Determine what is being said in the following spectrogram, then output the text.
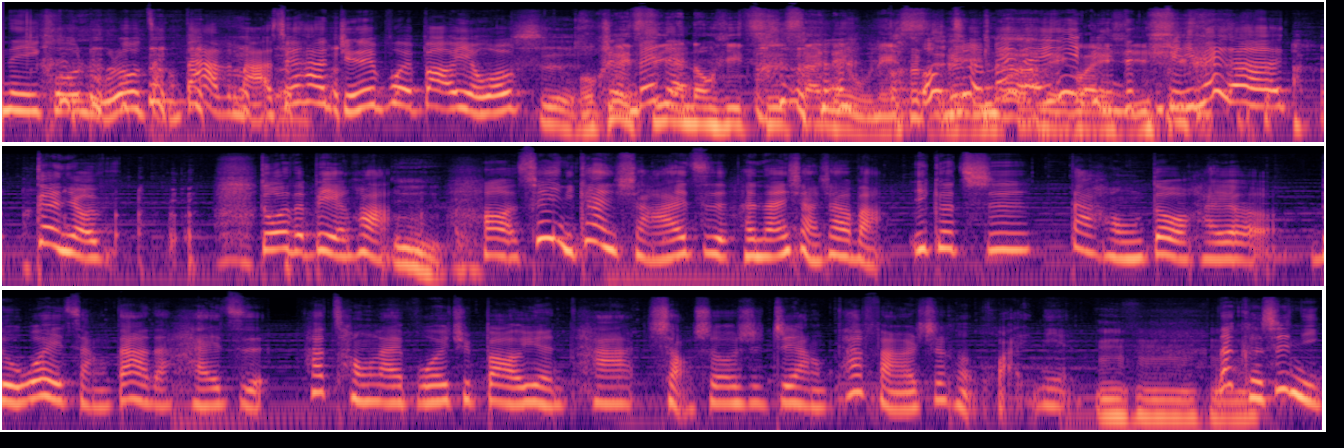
那一锅卤肉长大的嘛，所以他绝对不会抱怨我。是我可以吃点东西吃三年五年，我准备的一定比比那个更有。多的变化，嗯，好，所以你看，小孩子很难想象吧？一个吃大红豆还有卤味长大的孩子，他从来不会去抱怨他小时候是这样，他反而是很怀念。嗯哼，嗯哼。那可是你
